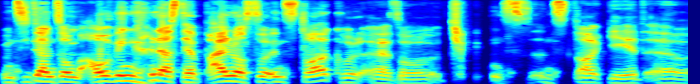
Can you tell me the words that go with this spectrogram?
und sehe dann so im Augenwinkel, dass der Ball noch so ins Tor äh, so ins ins Tor geht. Äh,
